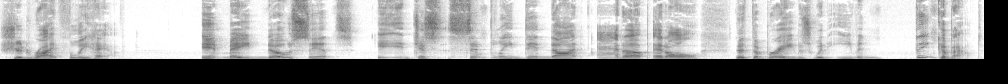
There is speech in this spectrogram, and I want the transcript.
should rightfully have. It made no sense. It just simply did not add up at all that the Braves would even think about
